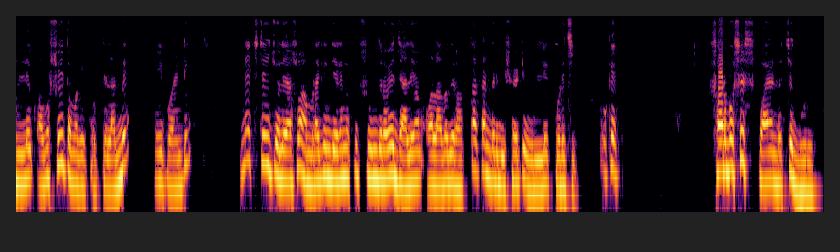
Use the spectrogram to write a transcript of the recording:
উল্লেখ অবশ্যই তোমাকে করতে লাগবে। এই পয়েন্টটি নেক্সট এই চলে আসো, আমরা কিন্তু এখানে খুব সুন্দরভাবে জালিয়ান ওয়ালাবাগের হত্যাকাণ্ডের বিষয়টি উল্লেখ করেছি। ওকে সর্বশেষ পয়েন্ট হচ্ছে গুরুত্ব।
